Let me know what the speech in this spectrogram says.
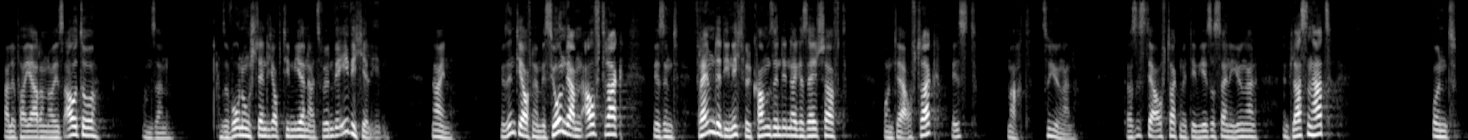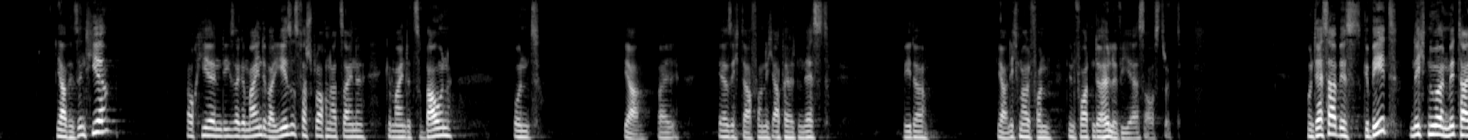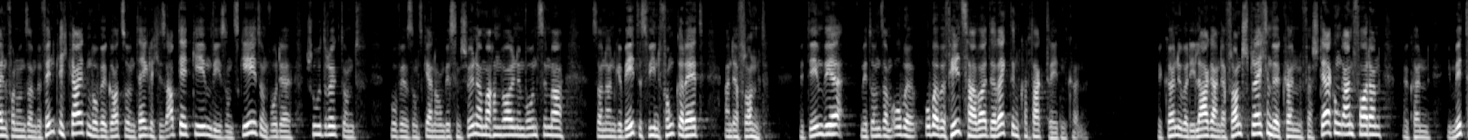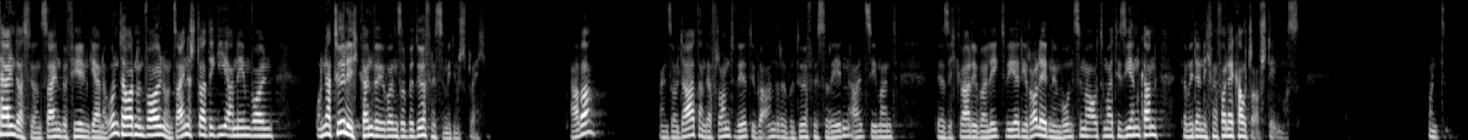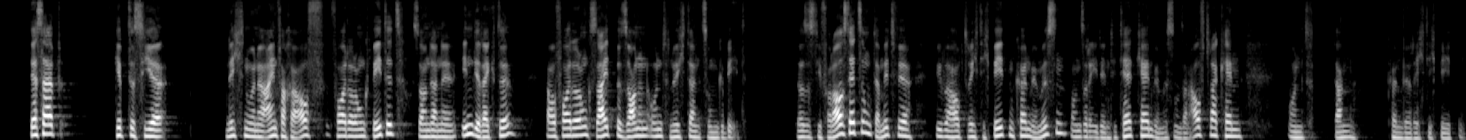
alle paar Jahre ein neues Auto, unseren, unsere Wohnung ständig optimieren, als würden wir ewig hier leben. Nein, wir sind hier auf einer Mission, wir haben einen Auftrag, wir sind Fremde, die nicht willkommen sind in der Gesellschaft und der Auftrag ist, macht zu Jüngern. Das ist der Auftrag, mit dem Jesus seine Jünger entlassen hat. Und ja, wir sind hier, auch hier in dieser Gemeinde, weil Jesus versprochen hat, seine Gemeinde zu bauen. Und ja, weil er sich davon nicht abhalten lässt. Weder, ja, nicht mal von den Pforten der Hölle, wie er es ausdrückt. Und deshalb ist Gebet nicht nur ein Mitteilen von unseren Befindlichkeiten, wo wir Gott so ein tägliches Update geben, wie es uns geht und wo der Schuh drückt und wo wir es uns gerne noch ein bisschen schöner machen wollen im Wohnzimmer, sondern Gebet ist wie ein Funkgerät an der Front, mit dem wir mit unserem Ober Oberbefehlshaber direkt in Kontakt treten können. Wir können über die Lage an der Front sprechen, wir können Verstärkung anfordern, wir können ihm mitteilen, dass wir uns seinen Befehlen gerne unterordnen wollen und seine Strategie annehmen wollen. Und natürlich können wir über unsere Bedürfnisse mit ihm sprechen. Aber ein Soldat an der Front wird über andere Bedürfnisse reden als jemand, der sich gerade überlegt, wie er die Rollläden im Wohnzimmer automatisieren kann, damit er nicht mehr von der Couch aufstehen muss. Und deshalb gibt es hier nicht nur eine einfache Aufforderung, betet, sondern eine indirekte Aufforderung, seid besonnen und nüchtern zum Gebet. Das ist die Voraussetzung, damit wir überhaupt richtig beten können. Wir müssen unsere Identität kennen, wir müssen unseren Auftrag kennen und dann können wir richtig beten.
